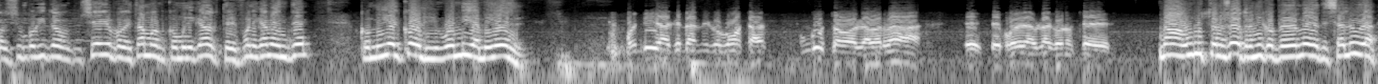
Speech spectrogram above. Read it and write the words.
ponemos un poquito serio porque estamos comunicados telefónicamente con Miguel Coli. Buen día, Miguel. Buen día, ¿qué tal, Nico? ¿Cómo estás? Un gusto, la verdad, este, poder hablar con ustedes. No, un gusto a nosotros, Nico Pedernera te saluda.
